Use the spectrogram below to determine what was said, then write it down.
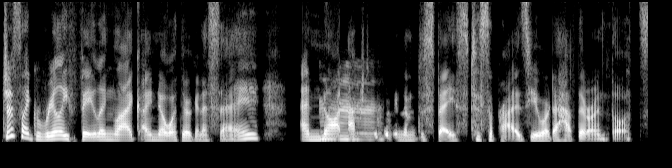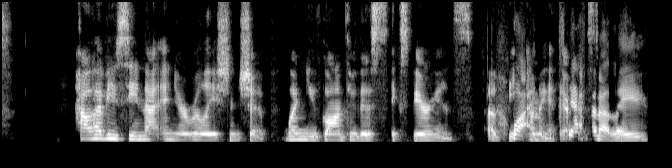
just like really feeling like I know what they're going to say and not mm. actually giving them the space to surprise you or to have their own thoughts. How have you seen that in your relationship when you've gone through this experience of becoming well, a therapist? Definitely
